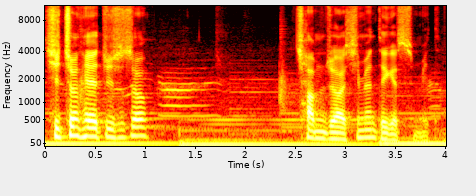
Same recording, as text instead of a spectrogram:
시청해 주셔서 참조하시면 되겠습니다.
